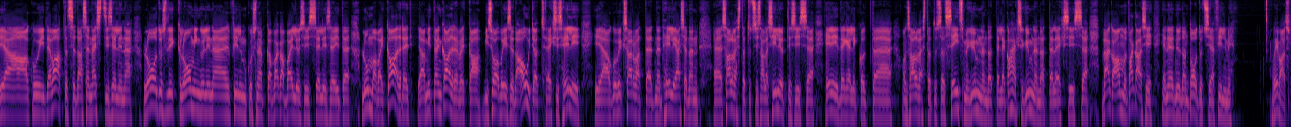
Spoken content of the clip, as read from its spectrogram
Ja kui te vaatate seda, see on hästi selline looduslik, loominguline film, kus näeb ka väga palju siis selliseid lummavaid kaadreid. Ja mitte ainult kaadreid, vaid ka visu- või seda audiot ehk siis heli. Ja kui võiks arvata, et need heliasjad on salvestatud salvestatud siis alles hiljuti, siis heli tegelikult on salvestatud seal seitsmekümnendatel ja kaheksakümnendatel, ehk siis väga ammu tagasi ja need nüüd on toodud siia filmi. võimas.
